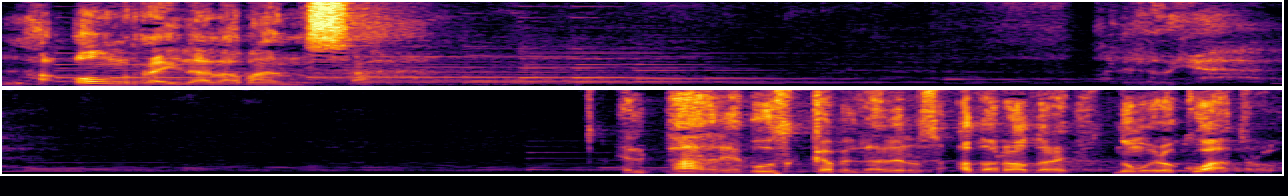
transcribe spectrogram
la honra y la alabanza. El Padre busca verdaderos adoradores. Número cuatro.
